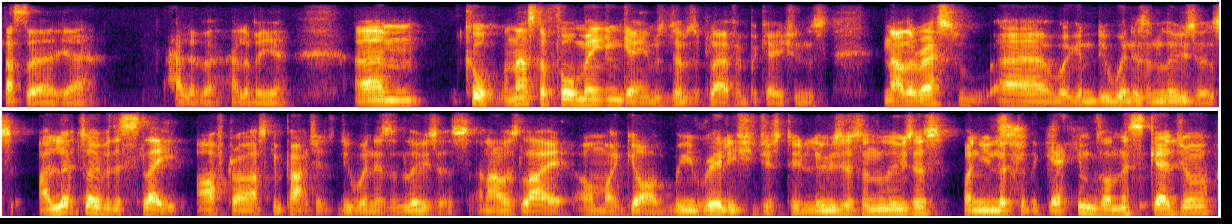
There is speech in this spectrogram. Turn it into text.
That's a yeah hell of a hell of a year. Um, cool, and that's the four main games in terms of playoff implications. Now the rest, uh, we're going to do winners and losers. I looked over the slate after asking Patrick to do winners and losers, and I was like, oh my god, we really should just do losers and losers when you look at the games on this schedule.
